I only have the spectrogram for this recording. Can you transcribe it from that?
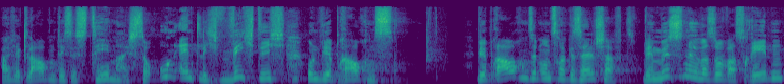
Weil wir glauben, dieses Thema ist so unendlich wichtig und wir brauchen es. Wir brauchen es in unserer Gesellschaft. Wir müssen über sowas reden,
